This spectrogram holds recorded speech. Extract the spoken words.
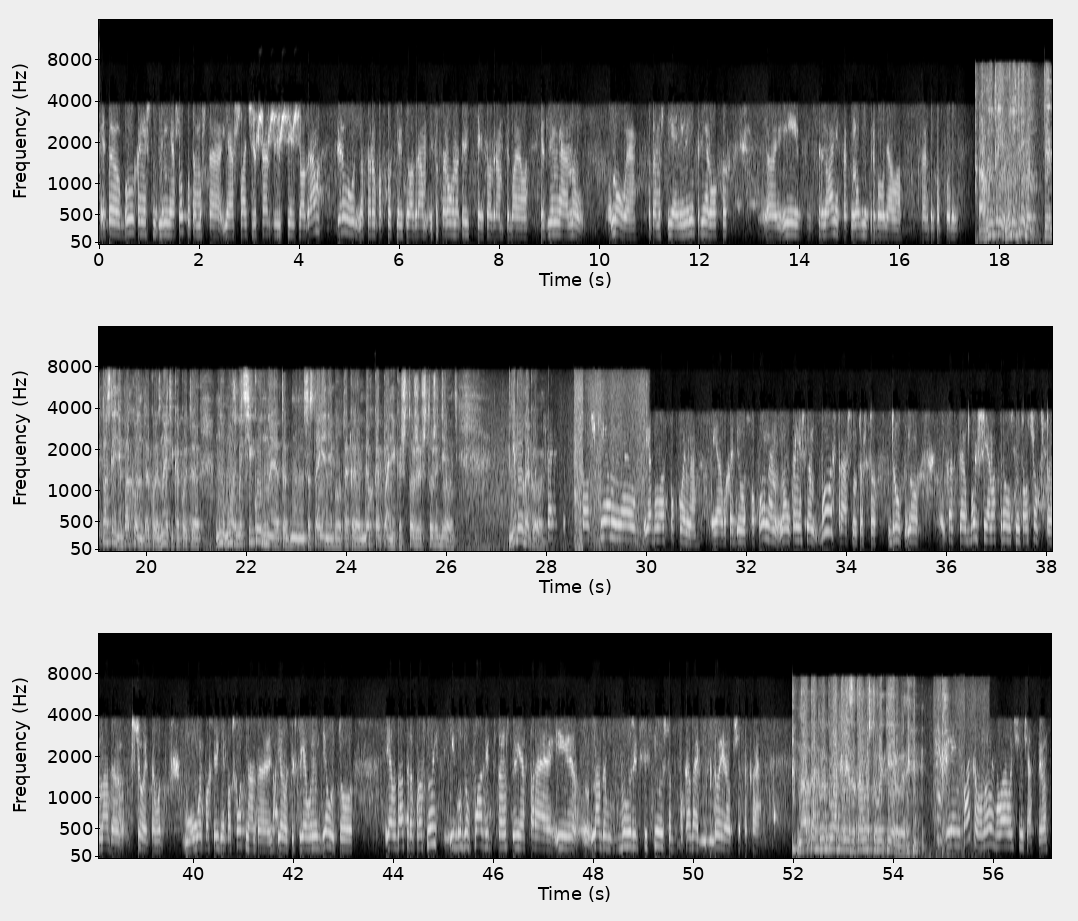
Это был, конечно, для меня шок, потому что я шла через каждые 7 килограмм. С первого на второй подход 7 килограмм, и со второго на третий 7 килограмм прибавила. Это для меня, ну, новое, потому что я ни на тренировках, э, ни в соревнованиях так много не прибавляла с каждым подходом. А внутри, внутри вот перед последним подходом такое, знаете, какое-то, ну, может быть, секундное это состояние было, такая легкая паника. Что же, что же делать? Не было такого? Кстати, в толчке меня я была спокойна. Я выходила спокойно. Ну, конечно, было страшно, то, что вдруг, ну, как-то больше я настроилась на толчок, что надо все это вот мой последний подход надо сделать. Если я его не сделаю, то я завтра проснусь и буду плакать, потому что я вторая. И надо выложить все силы, чтобы показать, кто я вообще такая. Ну а так вы плакали из-за того, что вы первые. Я не плакала, но была очень счастлива.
